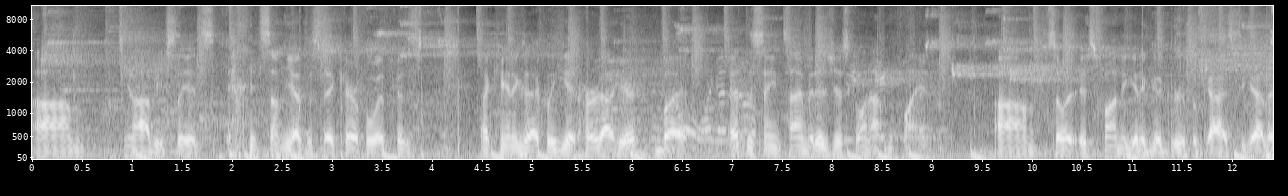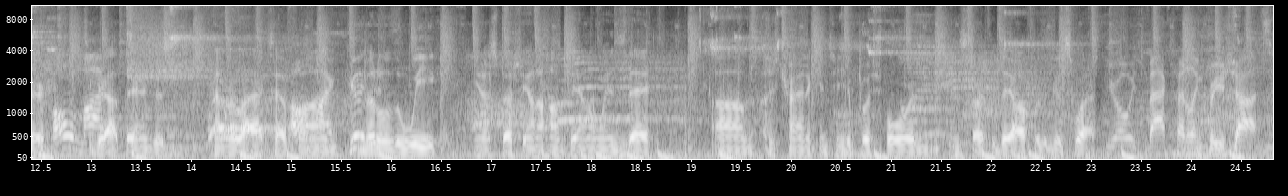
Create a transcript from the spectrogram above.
Um, you know, obviously it's it's something you have to stay careful with because I can't exactly get hurt out here, but at the same time, it is just going out and playing. Um, so it- it's fun to get a good group of guys together Oh to get out there and just kind of relax, have Oh fun. goodness. Middle of the week, you know, especially on a hump day on a Wednesday. Um, just trying to continue to push forward and, and start the day off with a good sweat. You're always backpedaling for your shots.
